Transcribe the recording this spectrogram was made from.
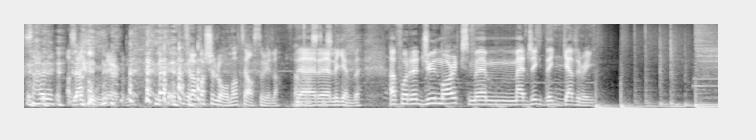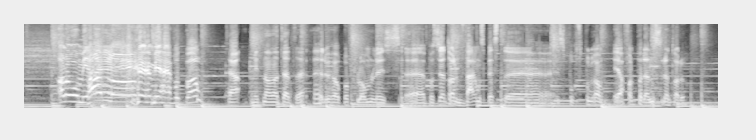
Altså, jeg har aldri hørt om det. Fra Barcelona til Aston Villa. Det er eh, legende. Her får dere June Marks med Magic The Gathering. Hallo, vi er, vi er fotball. Ja, mitt navn er Tette. Du hører på Flomlys eh, på Studentradioen. Verdens beste eh, sportsprogram. Iallfall på denne studentradioen.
